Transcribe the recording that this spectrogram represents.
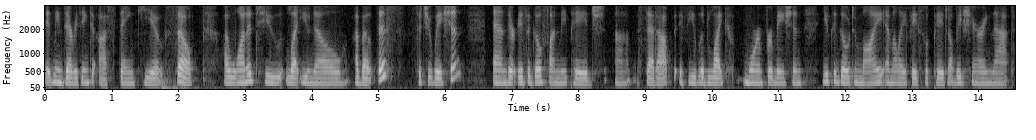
It means everything to us. Thank you. So, I wanted to let you know about this situation, and there is a GoFundMe page uh, set up. If you would like more information, you could go to my MLA Facebook page. I'll be sharing that,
